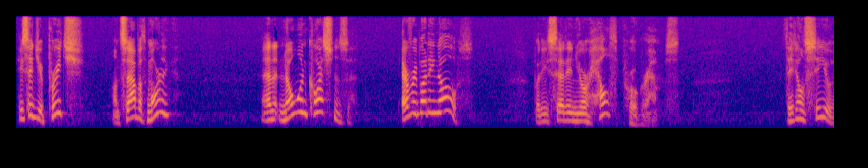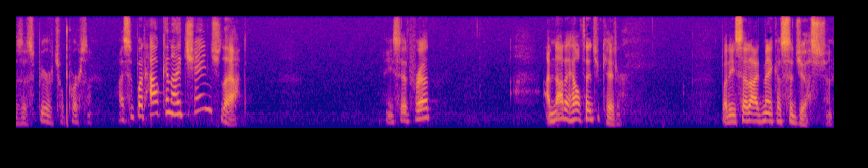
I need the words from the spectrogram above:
He said, You preach on Sabbath morning. And no one questions it. Everybody knows. But he said, in your health programs, they don't see you as a spiritual person. I said, but how can I change that? He said, Fred, I'm not a health educator. But he said, I'd make a suggestion.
